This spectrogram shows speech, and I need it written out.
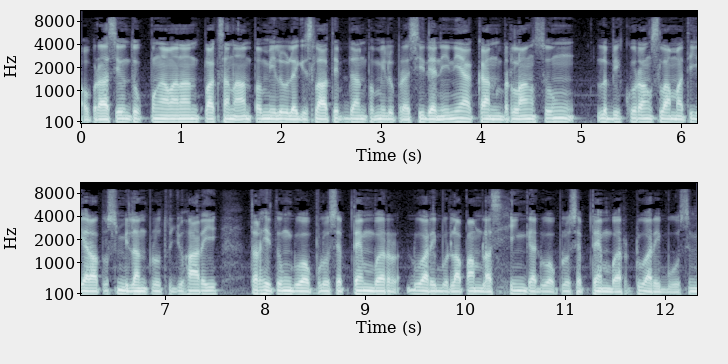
Operasi untuk pengamanan pelaksanaan pemilu legislatif dan pemilu presiden ini akan berlangsung lebih kurang selama 397 hari terhitung 20 September 2018 hingga 20 September 2019.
